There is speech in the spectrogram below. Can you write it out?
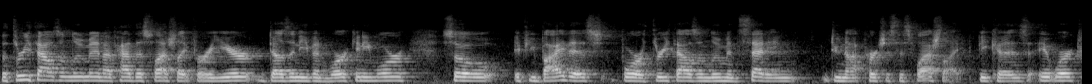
The 3000 lumen, I've had this flashlight for a year, doesn't even work anymore. So if you buy this for a 3000 lumen setting, do not purchase this flashlight because it worked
